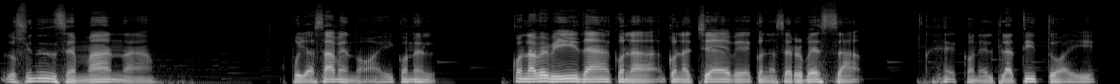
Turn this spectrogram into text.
los fines de semana. Pues ya saben, ¿no? Ahí con el con la bebida, con la con la cheve, con la cerveza, con el platito ahí.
